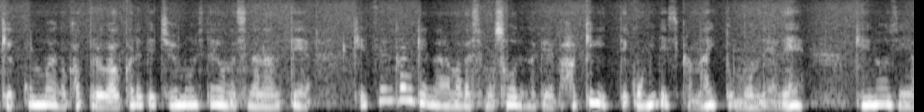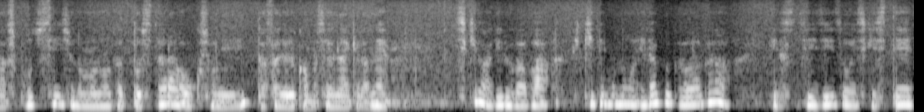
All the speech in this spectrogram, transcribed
結婚前のカップルが浮かれて注文したような品なんて血縁関係ならまだしもそうでなければはっきり言ってゴミでしかないと思うんだよね。芸能人やスポーツ選手のものだとしたらオークションに出されるかもしれないけどね。式を挙げる側引き出物を選ぶ側が SDGs を意識して引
